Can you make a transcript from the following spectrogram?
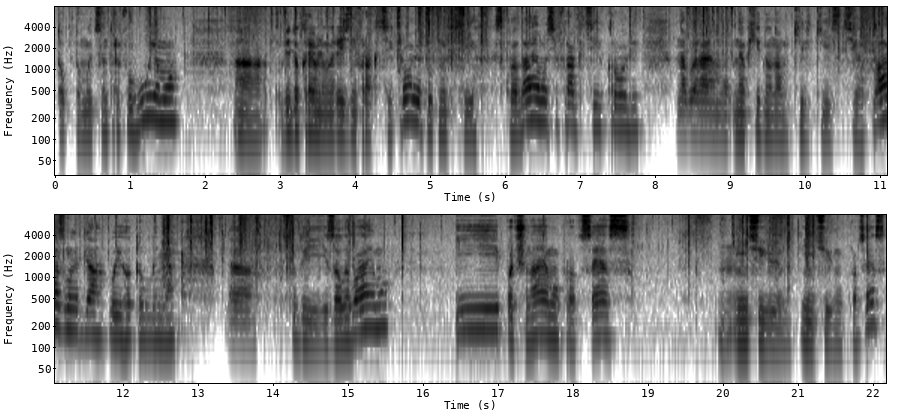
тобто ми центрифугуємо, відокремлюємо різні фракції крові. Тут ми всі складаємо ці фракції крові, набираємо необхідну нам кількість плазми для виготовлення. Е, Сюди її заливаємо і починаємо процес, ініціюємо, ініціюємо процес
